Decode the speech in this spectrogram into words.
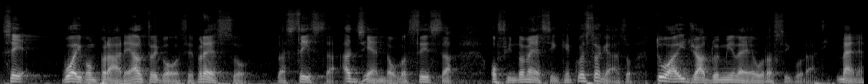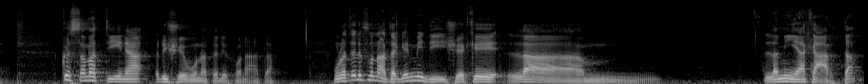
se vuoi comprare altre cose presso la stessa azienda o la stessa Domestic in questo caso, tu hai già 2000 euro assicurati. Bene, questa mattina ricevo una telefonata. Una telefonata che mi dice che la, mm, la mia carta,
